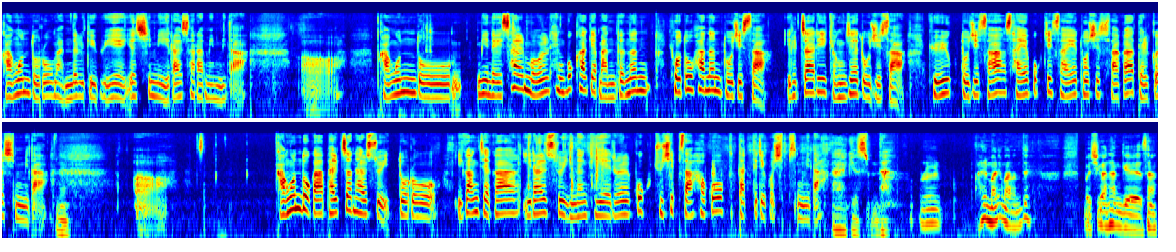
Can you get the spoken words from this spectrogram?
강원도로 만들기 위해 열심히 일할 사람입니다. 어, 강원도민의 삶을 행복하게 만드는 효도하는 도지사, 일자리 경제 도지사, 교육 도지사, 사회복지사의 도지사가 될 것입니다. 네. 어, 강원도가 발전할 수 있도록 이광재가 일할 수 있는 기회를 꼭 주십사 하고 부탁드리고 싶습니다. 알겠습니다. 오늘 할 말이 많은데 뭐 시간 한계상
